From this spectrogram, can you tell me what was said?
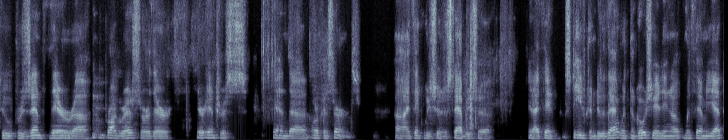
to present their uh, progress or their, their interests and, uh, or concerns. Uh, I think we should establish a, and I think Steve can do that with negotiating uh, with them yet,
